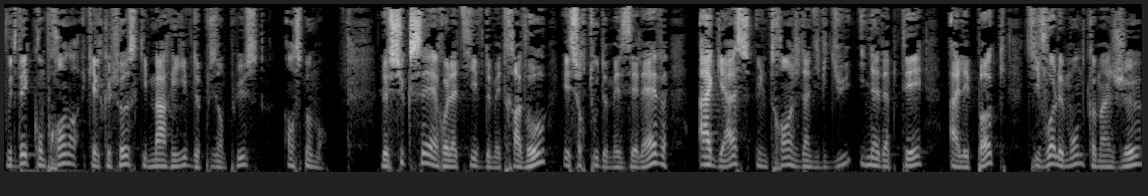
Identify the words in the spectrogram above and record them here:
vous devez comprendre quelque chose qui m'arrive de plus en plus en ce moment. Le succès relatif de mes travaux, et surtout de mes élèves, agace une tranche d'individus inadaptés à l'époque qui voient le monde comme un jeu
